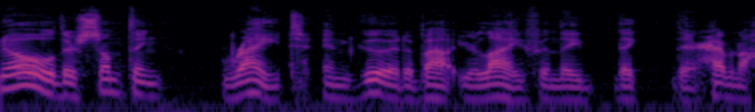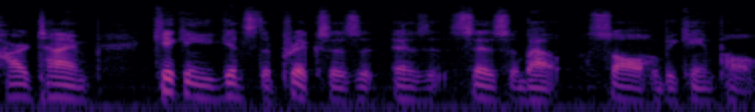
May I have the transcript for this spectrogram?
know there's something right and good about your life and they, they they're having a hard time kicking against the pricks as it, as it says about Saul who became Paul.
